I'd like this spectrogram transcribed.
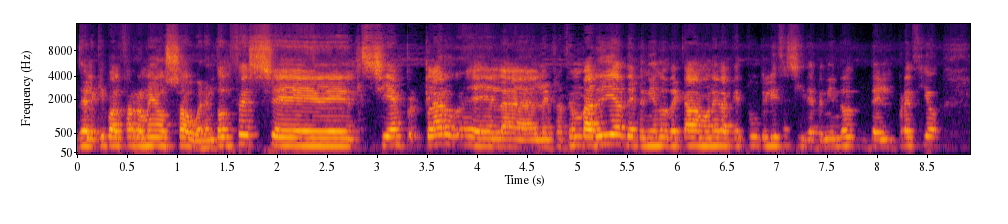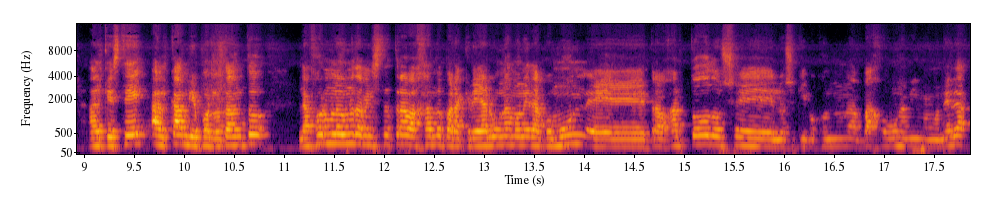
del equipo Alfa Romeo Sauber. Entonces, eh, siempre, claro, eh, la, la, inflación varía dependiendo de cada moneda que tú utilices y dependiendo del precio al que esté al cambio. Por lo tanto, la Fórmula 1 también está trabajando para crear una moneda común, eh, trabajar todos los equipos con una, bajo una misma moneda,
